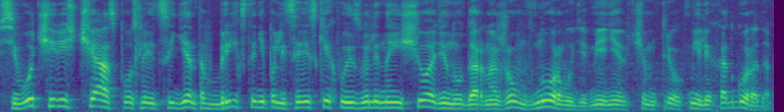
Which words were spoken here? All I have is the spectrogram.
Всего через час после инцидента в Брикстоне полицейских вызвали на еще один удар ножом в Норвуде, менее чем трех милях от города.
